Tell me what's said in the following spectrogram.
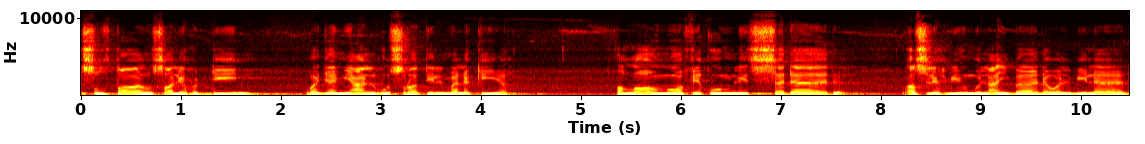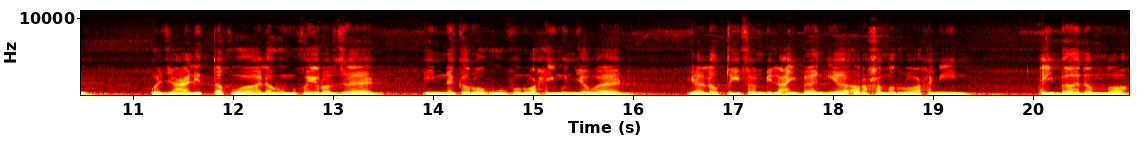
السلطان صالح الدين وجميع الأسرة الملكية اللهم وفقهم للسداد وأصلح بهم العباد والبلاد واجعل التقوى لهم خير الزاد إنك رؤوف رحيم جواد يا لطيفا بالعباد يا أرحم الراحمين عباد الله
